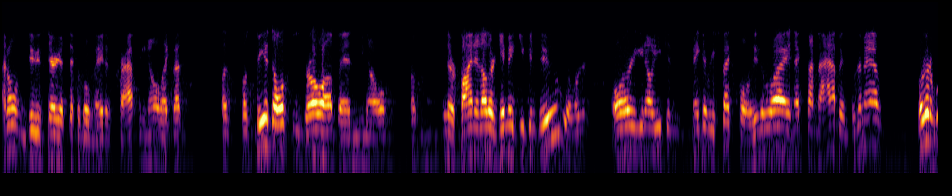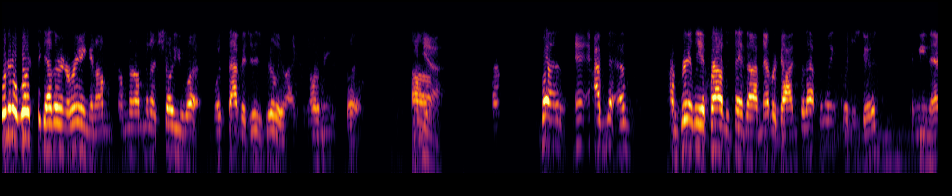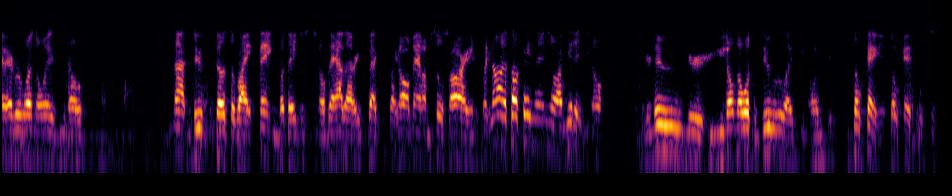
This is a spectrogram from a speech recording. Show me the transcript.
I don't do stereotypical native crap. You know, like that's let's let's be adults and grow up, and you know, let's either find another gimmick you can do, or or you know you can make it respectful. Either way, next time that happens, we're gonna have we're gonna we're gonna work together in a ring, and I'm I'm gonna, I'm gonna show you what what Savage is really like. You know what I mean? But um, yeah. but I'm, I'm I'm greatly proud to say that I've never gotten to that point, which is good. I mean, everyone always you know not do does the right thing, but they just you know they have that respect. It's like, oh man, I'm so sorry. And it's like, no, it's okay, man. You know, I get it. You know, you're new. You're you don't know what to do. Like you know, it's okay. It's okay. Let's just,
